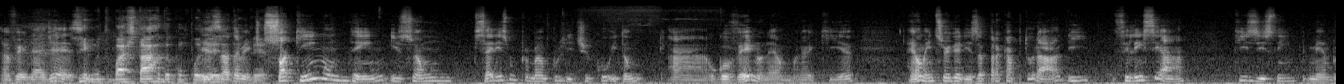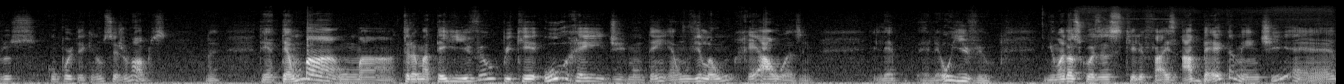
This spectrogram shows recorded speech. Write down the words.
A verdade é essa. Tem muito bastardo com poder. Exatamente. Só que em Montaigne, isso é um seríssimo problema político. Então, a, o governo, né, a monarquia, realmente se organiza para capturar e silenciar que existem membros com portê que não sejam nobres. Né? Tem até uma, uma trama terrível, porque o rei de Montaigne é um vilão real, assim. Ele é, ele é horrível. E uma das coisas que ele faz abertamente é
